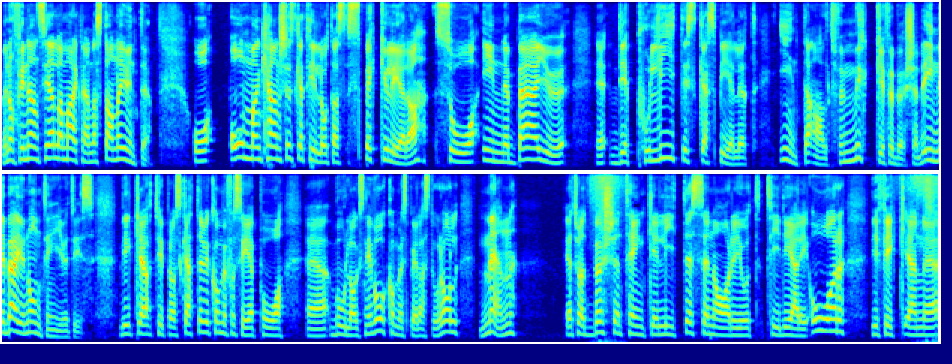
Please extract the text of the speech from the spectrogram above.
Men de finansiella marknaderna stannar ju inte. Och om man kanske ska tillåtas spekulera så innebär ju eh, det politiska spelet inte allt för mycket för börsen. Det innebär ju någonting givetvis. Vilka typer av skatter vi kommer få se på eh, bolagsnivå kommer att spela stor roll. Men jag tror att börsen tänker lite scenariot tidigare i år. Vi fick en eh,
